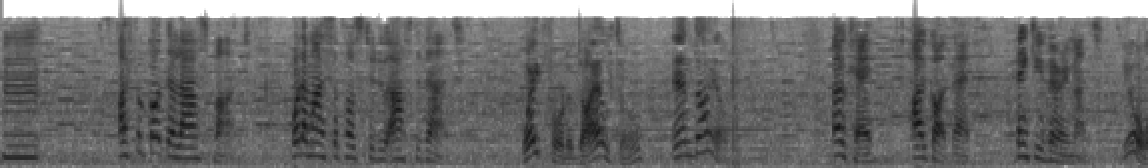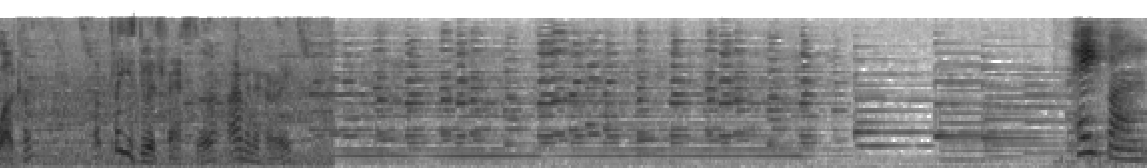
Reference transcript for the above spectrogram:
Hmm, I forgot the last part. What am I supposed to do after that? Wait for the dial tone and dial. Okay, I got that. Thank you very much. You're welcome. But please do it faster. I'm in a hurry. Payphone.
